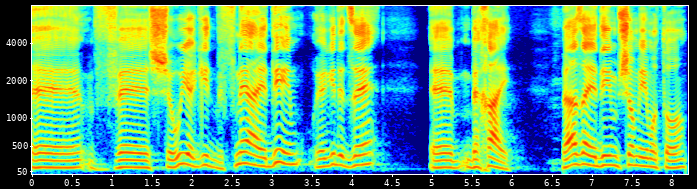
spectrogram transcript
אה, ושהוא יגיד בפני העדים, הוא יגיד את זה אה, בחי. ואז העדים שומעים אותו,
